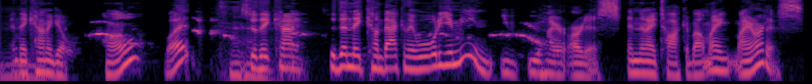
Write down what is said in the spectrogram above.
Mm. And they mm. kind of go, huh? What? so they kind of, so then they come back and they, well, what do you mean you, you hire artists? And then I talk about my, my artists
